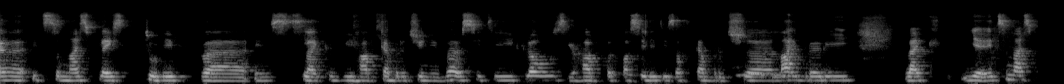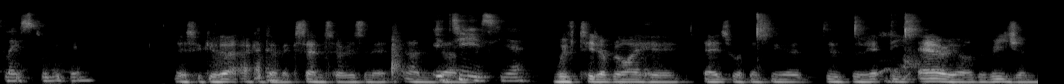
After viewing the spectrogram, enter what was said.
uh, it's a nice place to live. Uh, it's like we have Cambridge University close. You have the facilities of Cambridge uh, Library. Like, yeah, it's a nice place to live in. It's a good academic centre, isn't it? And it um, is, yeah. With TWI here, it's worth mentioning the, the, the area or the region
